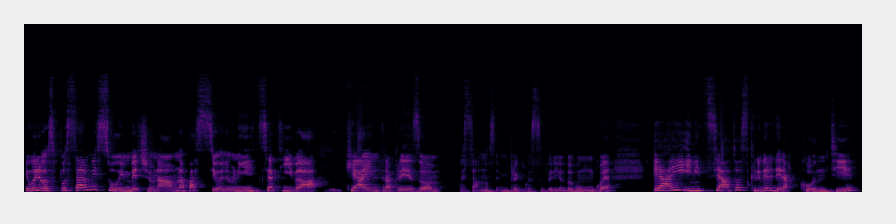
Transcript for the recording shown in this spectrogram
E volevo spostarmi su invece una, una passione, un'iniziativa che hai intrapreso quest'anno, sempre in questo periodo comunque, e hai iniziato a scrivere dei racconti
